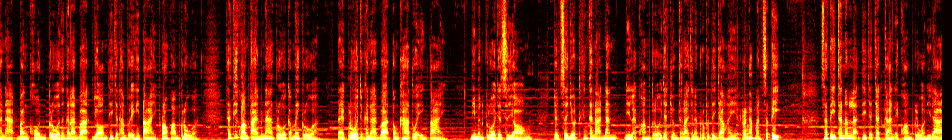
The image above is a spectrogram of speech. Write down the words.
ขนาดบางคนกลัวทั้งขนาดว่ายอมที่จะทำตัวเองให้ตาย เพราะความกลัว ทั้งที่ความตายมันน่ากลัวกับไม่กลัว แต่กลัวจนขนาดว่าต้องฆ่าตัวเองตาย นี่มันกลัวจนสยอง จนสยดถึงขนาดนั้นนี่แหละความกลัวญาติโยมทั้งหลายฉะนั้นพระพุทธเจ้าให้ระงับมันสติ สติเท่านั้นแหละที่จะจัดการไอ้ความกลัวนี้ได้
